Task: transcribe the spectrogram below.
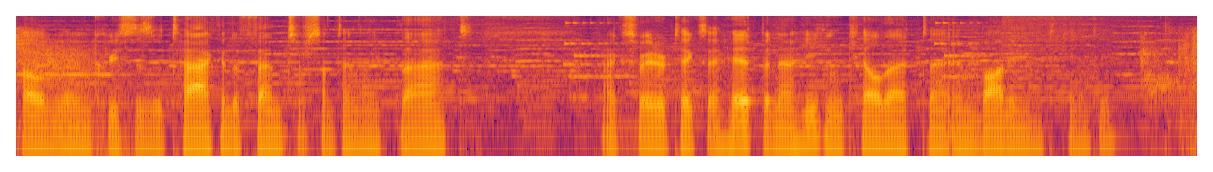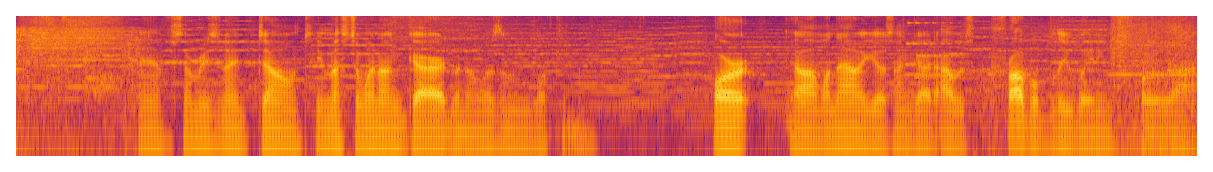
Probably increases attack and defense or something like that. Axe Raider takes a hit, but now he can kill that uh, embodiment, can't he? And for some reason I don't. He must have went on guard when I wasn't looking. Or, oh, well now he goes on guard. I was probably waiting for uh,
